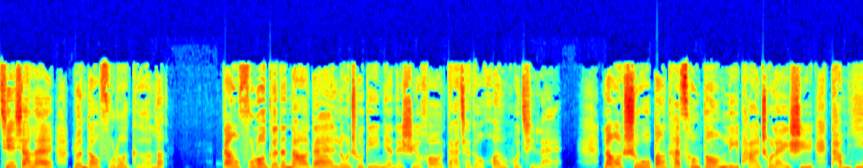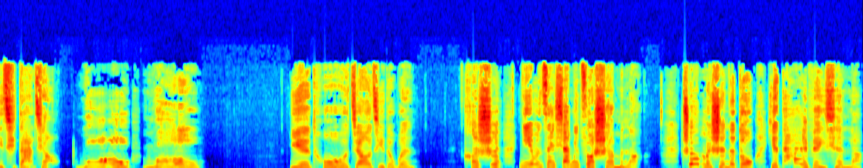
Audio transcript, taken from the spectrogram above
接下来轮到弗洛格了，当弗洛格的脑袋露出地面的时候，大家都欢呼起来。老鼠帮他从洞里爬出来时，他们一起大叫：“哇哦，哇哦！”野兔焦急地问：“可是你们在下面做什么呢？这么深的洞也太危险了，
